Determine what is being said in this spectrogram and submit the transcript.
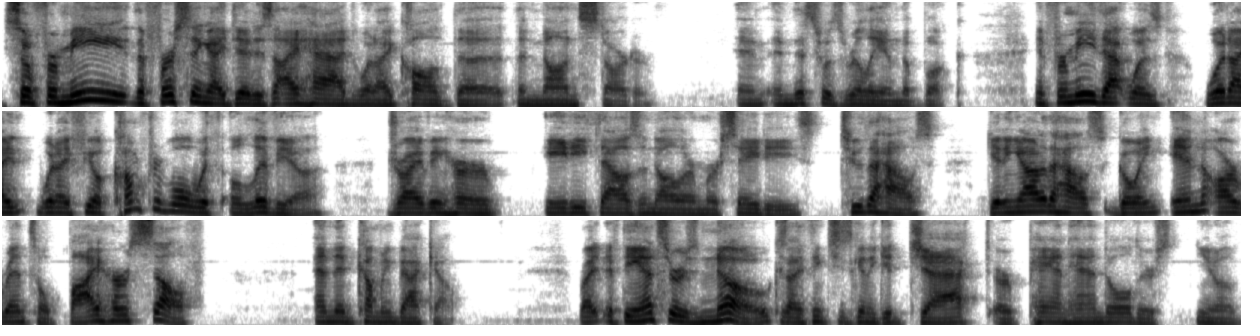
So for me, the first thing I did is I had what I called the the non-starter. And and this was really in the book. And for me that was would I would I feel comfortable with Olivia driving her $80,000 Mercedes to the house, getting out of the house, going in our rental by herself and then coming back out right? If the answer is no, because I think she's going to get jacked or panhandled or you know,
